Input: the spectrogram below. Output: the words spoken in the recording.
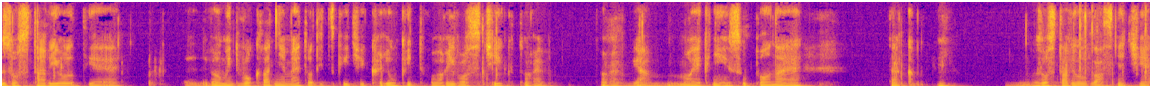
zostavil tie veľmi dôkladne metodicky tie krivky tvorivosti, ktoré, ja, moje knihy sú plné, tak zostavil vlastne tie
